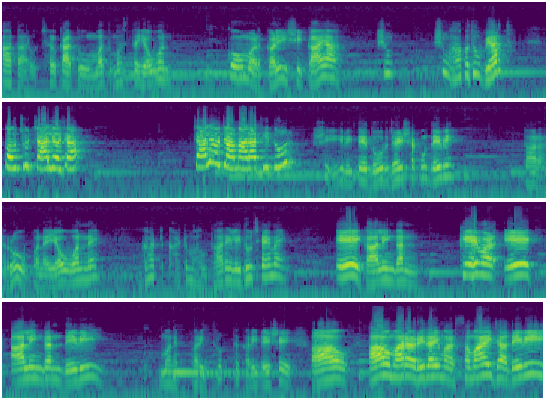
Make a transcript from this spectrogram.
આ તારું છલકાતું મદમસ્ત યૌવન કોમળ કળી શિકાયા શું શું આ બધું વ્યર્થ? કહું છું ચાલ્યો જા. ચાલ્યો જા મારાથી દૂર. શી રીતે દૂર જઈ શકું દેવી? તારા રૂપ અને યૌવનને ઘટ ઘટમાં ઉતારી લીધું છે મેં. એક આલિંગન કેવળ એક આલિંગન દેવી મને પરિતૃપ્ત કરી દેશે. આવ આવ મારા હૃદયમાં સમાઈ જા દેવી.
